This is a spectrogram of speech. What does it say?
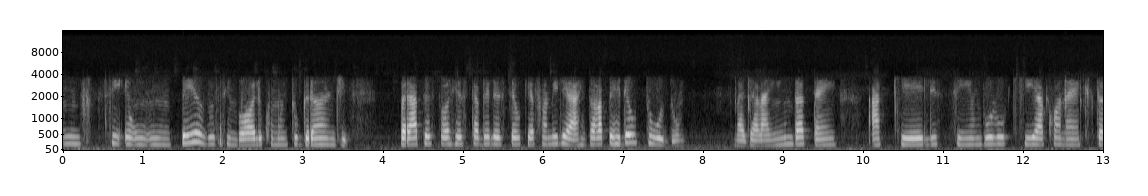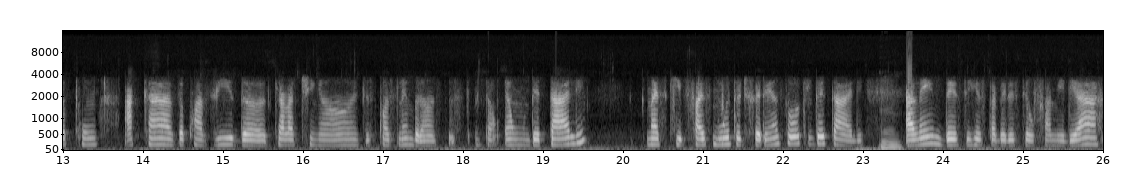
um, um peso simbólico muito grande para a pessoa restabelecer o que é familiar. Então ela perdeu tudo, mas ela ainda tem aquele símbolo que a conecta com a casa, com a vida que ela tinha antes, com as lembranças. Então é um detalhe mas que faz muita diferença. Outro detalhe, hum. além desse restabelecer o familiar,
